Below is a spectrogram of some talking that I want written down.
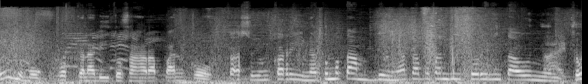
doy, lumugpot ka na dito sa harapan ko. Kaso yung Karina, tumatumbling nga. Tapos andito rin yung taon yun. So,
